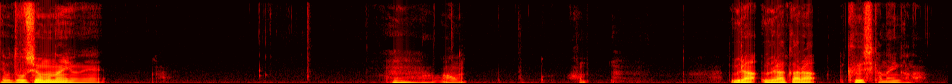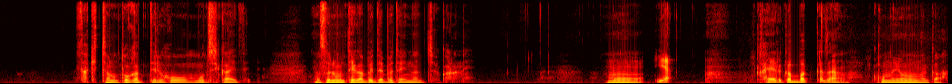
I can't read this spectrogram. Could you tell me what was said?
でもどうしようもないよねうんあ裏裏から食うしかないんかな。先っちょの尖ってる方を持ち替えて。それも手がベタベタになっちゃうからね。もういやカエル化ばっかじゃん。この世の中。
